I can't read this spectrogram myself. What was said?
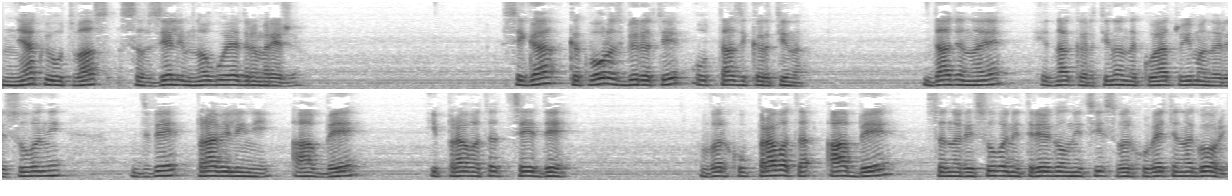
Някои от вас са взели много едра мрежа. Сега какво разбирате от тази картина? Дадена е една картина, на която има нарисувани две прави линии АБ и правата CD. Върху правата АБ са нарисувани триъгълници с върховете нагоре.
